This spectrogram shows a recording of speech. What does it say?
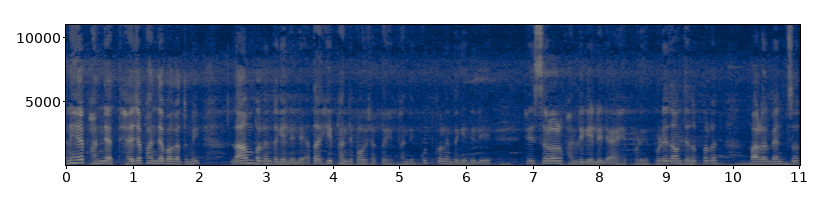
आणि ह्या फांद्यात ह्या ज्या फांद्या बघा तुम्ही लांबपर्यंत गेलेली आहे आता ही फांदी पाहू शकता ही फांदी कुठपर्यंत गेलेली आहे? हे सरळ फांदी गेलेली आहे पुढे. पुढे जाऊन त्याचं परत पारंब्यांचं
